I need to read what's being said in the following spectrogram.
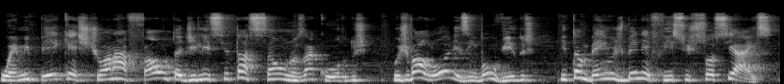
O MP questiona a falta de licitação nos acordos, os valores envolvidos e também os benefícios sociais.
